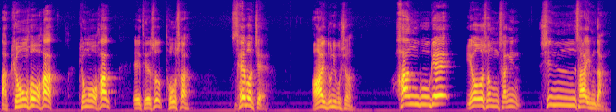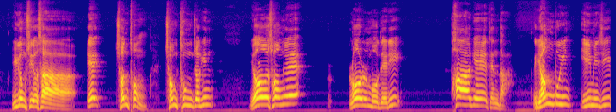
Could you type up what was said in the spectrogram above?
아 경호학. 경호학에 대해서 도사. 세 번째. 아 눈이 부셔. 한국의 여성상인 신사임당. 유경수 여사의 전통 정통적인 여성의 롤 모델이 파괴된다. 영부인 이미지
